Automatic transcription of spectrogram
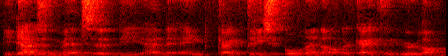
Die duizend mensen, die, hè, de een kijkt drie seconden en de ander kijkt een uur lang.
